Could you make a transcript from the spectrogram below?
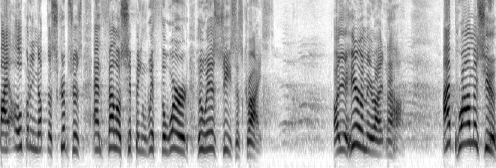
by opening up the scriptures and fellowshipping with the Word, who is Jesus Christ. Are you hearing me right now? I promise you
